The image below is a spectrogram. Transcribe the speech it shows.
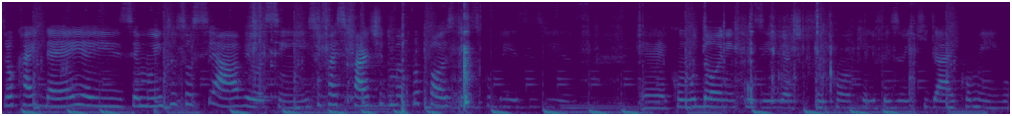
trocar ideia e ser muito sociável, assim. Isso faz parte do meu propósito, eu descobri esses dias. É, com o Doni, inclusive, acho que foi com que ele fez o Ikigai comigo.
